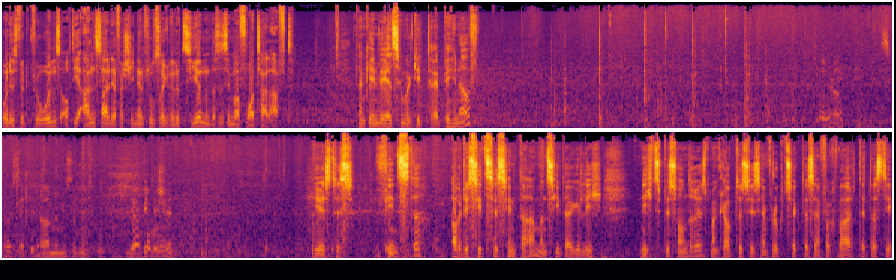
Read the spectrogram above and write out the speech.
und es wird für uns auch die Anzahl der verschiedenen Flugzeuge reduzieren und das ist immer vorteilhaft. Dann gehen wir jetzt einmal die Treppe hinauf. Wir müssen uns gucken. Ja, bitteschön. Hier ist es finster, aber die Sitze sind da. Man sieht eigentlich nichts Besonderes. Man glaubt, das ist ein Flugzeug, das einfach wartet, dass die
